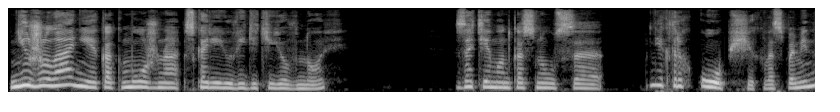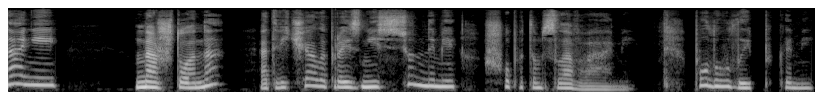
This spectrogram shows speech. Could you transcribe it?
ни желания как можно скорее увидеть ее вновь. Затем он коснулся некоторых общих воспоминаний, на что она отвечала произнесенными шепотом словами, полуулыбками,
